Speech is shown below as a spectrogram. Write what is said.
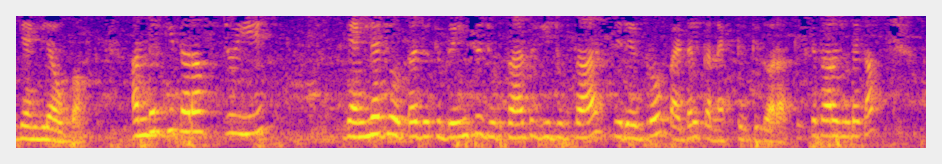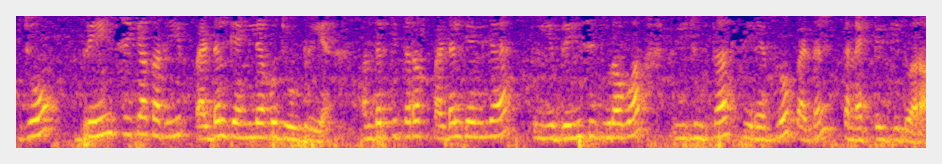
गैंग्लिया होगा। अंदर की तरफ़ जो ये गैंग्लिया जो होता है, जो कि ब्रेन से जुड़ता है तो ये जुड़ता है सिरेब्रो पैडल कनेक्टिव के द्वारा। किसके द्वारा जुड़ेगा? जो ब्रेन से क्या कर रही है? पेडल गैंग्लिया को जोड़ रही है। अंदर की तरफ़ पैडल गैंग्लिया है तो ये ब्रेन से जुड़ा हुआ तो ये जुड़ता है सिरेब्रो पैडल कनेक्टिव के द्वारा।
